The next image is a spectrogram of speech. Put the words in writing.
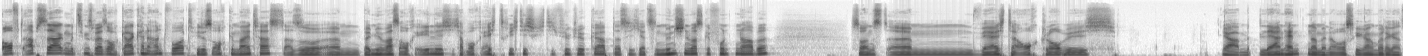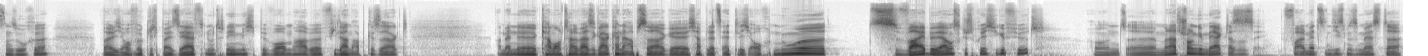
oft Absagen, beziehungsweise auch gar keine Antwort, wie du es auch gemeint hast. Also ähm, bei mir war es auch ähnlich. Ich habe auch echt richtig, richtig viel Glück gehabt, dass ich jetzt in München was gefunden habe. Sonst ähm, wäre ich da auch, glaube ich, ja, mit leeren Händen am Ende ausgegangen bei der ganzen Suche, weil ich auch wirklich bei sehr vielen Unternehmen mich beworben habe. Viele haben abgesagt. Am Ende kam auch teilweise gar keine Absage. Ich habe letztendlich auch nur zwei Bewerbungsgespräche geführt. Und äh, man hat schon gemerkt, dass es vor allem jetzt in diesem Semester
